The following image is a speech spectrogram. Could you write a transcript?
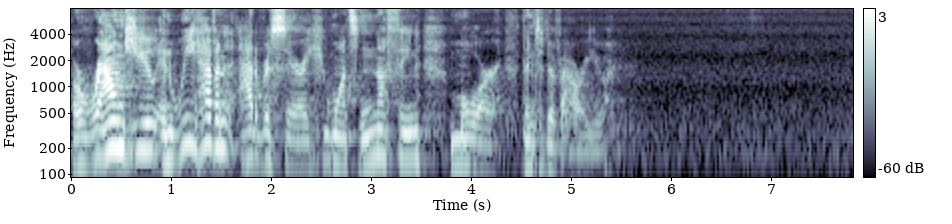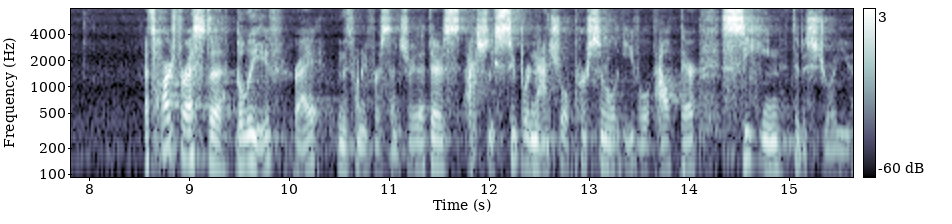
around you, and we have an adversary who wants nothing more than to devour you. That's hard for us to believe, right, in the 21st century, that there's actually supernatural personal evil out there seeking to destroy you.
